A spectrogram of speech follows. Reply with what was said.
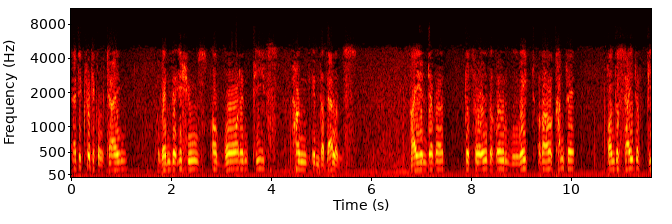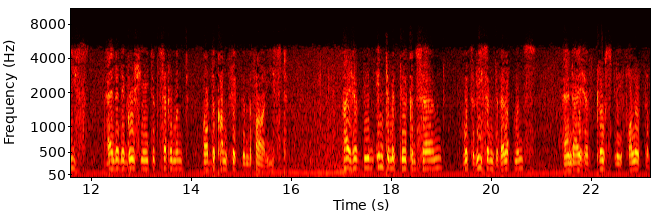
at a critical time when the issues of war and peace hung in the balance. I endeavored to throw the whole weight of our country on the side of peace and a negotiated settlement of the conflict in the Far East. I have been intimately concerned with recent developments and I have closely followed them.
